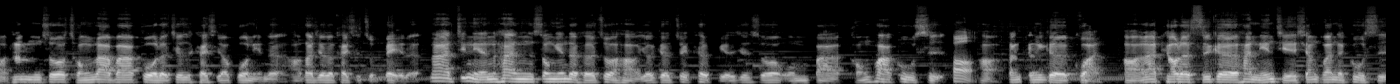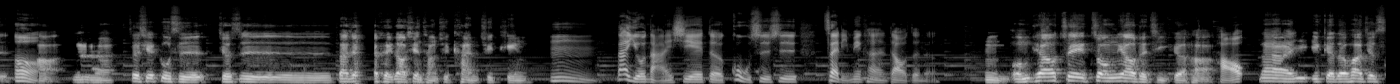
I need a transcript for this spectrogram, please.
哦，他们说从腊八过了就是开始要过年了，好，大家都开始准备了。那今年和松烟的合作哈，有一个最特别的，就是说我们把童话故事哦，好当成一个馆啊，那挑了十个和年节相关的故事哦，啊，那这些故事就是大家可以到现场去看去听。嗯，那有哪一些的故事是在里面看得到的呢？嗯，我们挑最重要的几个哈。好，那一一个的话就是。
